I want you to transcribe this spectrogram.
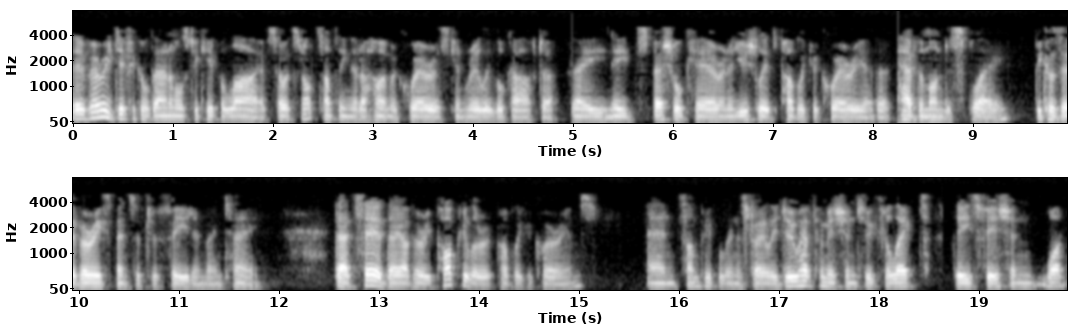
they're very difficult animals to keep alive, so it's not something that a home aquarist can really look after. They need special care, and usually it's public aquaria that have them on display because they're very expensive to feed and maintain. That said, they are very popular at public aquariums, and some people in Australia do have permission to collect these fish, and what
